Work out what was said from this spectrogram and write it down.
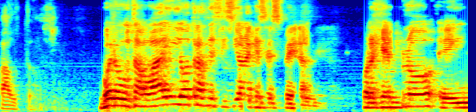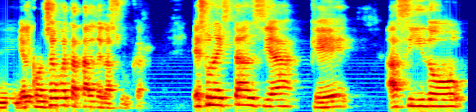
Fausto. Bueno, Gustavo, hay otras decisiones que se esperan. Por ejemplo, en el Consejo Estatal del Azúcar. Es una instancia que ha sido,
